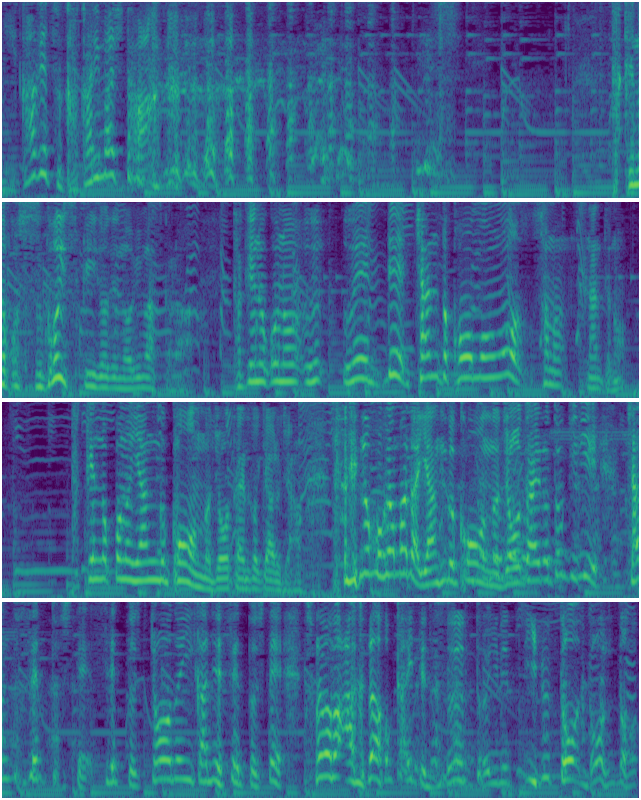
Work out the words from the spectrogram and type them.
2ヶ月かかりました。タケノコすごいスピードで伸びますから、タケノコの上でちゃんと肛門を、その、なんていうの？タケノコのヤングコーンの状態の時あるじゃん。タケノコがまだヤングコーンの状態の時に、ちゃんとセットして、セット、ちょうどいい感じでセットして、そのままあぐらをかいてずっといる、いると、どんどん。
